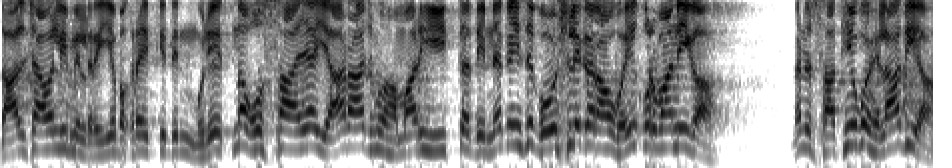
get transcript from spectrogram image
دال چاول ہی مل رہی ہے بقرعید کے دن مجھے اتنا غصہ آیا یار آج ہماری عید کا دن ہے کہیں سے گوشت لے کر آؤ بھائی قربانی کا میں نے ساتھیوں کو ہلا دیا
